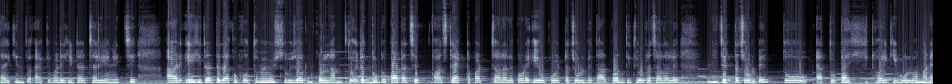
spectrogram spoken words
তাই কিন্তু একেবারে হিটার চালিয়ে নিচ্ছি। আর এই হিটারটা দেখো, প্রথমে আমি সুবিচরণ করলাম। তো এটা দুটো পার্ট আছে। ফার্স্টে একটা পার্ট চালালে পরে এই ওপরেরটা চলবে। তারপর দ্বিতীয়টা চালালে নিচেরটা চলবে। তো এতটা হিট হয় কি বলব? মানে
